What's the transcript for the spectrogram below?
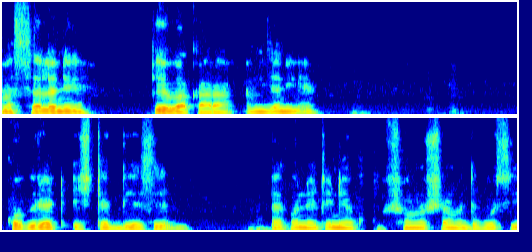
আমার চ্যানেলে কে বা কারা আমি জানি না কপিরাইট স্ট্রাইক দিয়েছে এখন এটা নিয়ে খুব সমস্যার মধ্যে পড়ছি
